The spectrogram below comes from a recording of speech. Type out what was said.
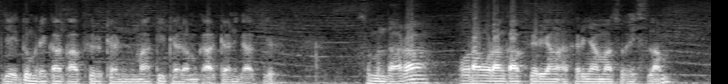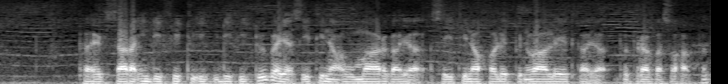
yaitu mereka kafir dan mati dalam keadaan kafir. Sementara orang-orang kafir yang akhirnya masuk Islam baik secara individu-individu kayak Sayyidina Umar, kayak Sayyidina Khalid bin Walid, kayak beberapa sahabat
